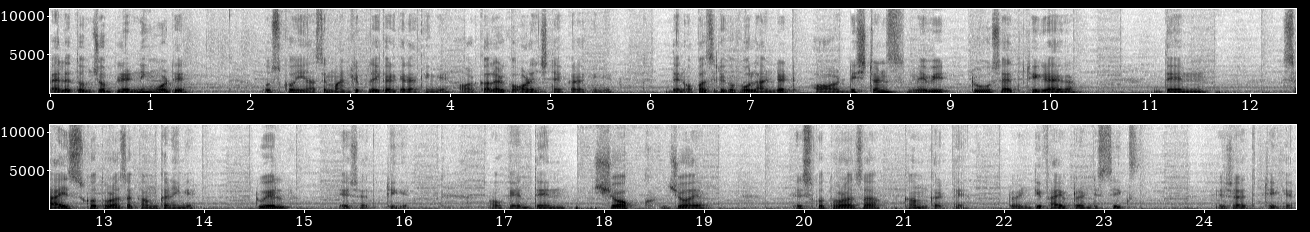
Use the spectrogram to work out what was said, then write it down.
पहले तो जो ब्लेंडिंग मोड है, उसको यहाँ से मल्टीप्लाई करके रखेंगे और कलर को ऑरेंज टाइप का रखेंगे। देन ओपासिटी को फुल हंड्रेड और डिस्टेंस में भी टू शायद ठीक रहेगा। देन साइज़ को थोड़ा सा कम करेंगे। ट्वेल्व ये शायद ठीक है। ओके देन चौक जो है, इसको थोड़ा सा कम करते हैं। ट्वेंटी फाइव ट्वेंटी सिक्स ये शायद ठीक है।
